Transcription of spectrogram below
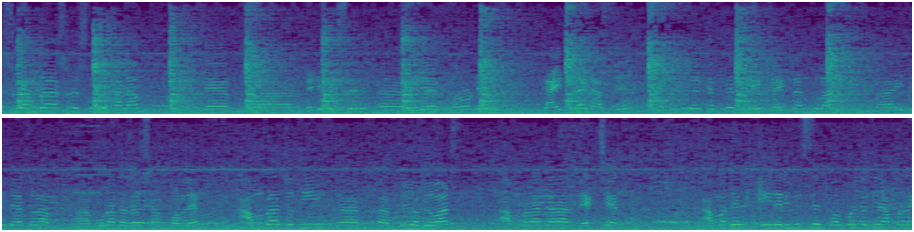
আসলে আমরা আসলে শুনতে পেলাম যে রেডিমিক্সের যে ধরনের গাইডলাইন আছে ইঞ্জিনিয়ার ক্ষেত্রে সেই গাইডলাইনগুলো ইঞ্জিনিয়ার আহ, মুরাদ হাসান সাহেব বললেন আমরা যদি প্রিয় ভিউয়ার্স আপনারা যারা দেখছেন, আমাদের এই রেডিমিক্সের পরপরে যদি আপনারা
